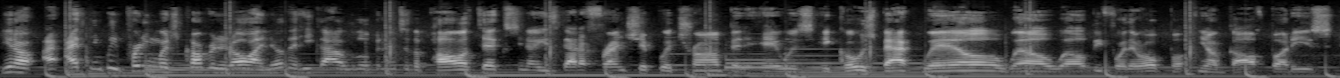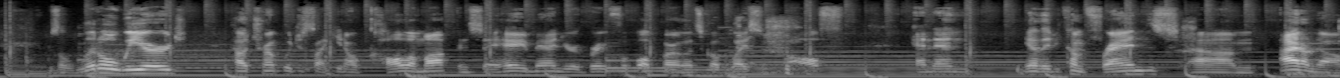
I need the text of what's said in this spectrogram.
you know, I, I, think we pretty much covered it all. I know that he got a little bit into the politics. You know, he's got a friendship with Trump, and it was it goes back well, well, well before they were all you know golf buddies. It was a little weird how Trump would just like, you know, call him up and say, hey, man, you're a great football player. Let's go play some golf. And then, you know, they become friends. Um, I don't know.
